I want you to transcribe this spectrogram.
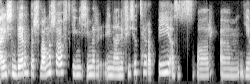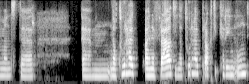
eigentlich schon während der Schwangerschaft ging ich immer in eine Physiotherapie. Also es war ähm, jemand, der ähm, Naturheil, eine Frau, die Naturheilpraktikerin und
